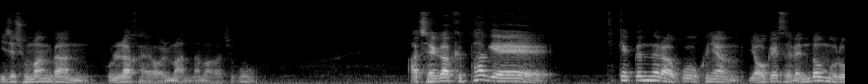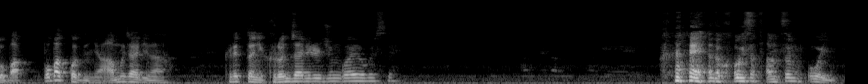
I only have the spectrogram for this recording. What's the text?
이제 조만간 올라가요. 얼마 안 남아가지고. 아, 제가 급하게 티켓 끊느라고 그냥 역에서 랜덤으로 막 뽑았거든요. 아무 자리나. 그랬더니 그런 자리를 준 거예요, 글쎄. 야, 너 거기서 방송 보고 있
